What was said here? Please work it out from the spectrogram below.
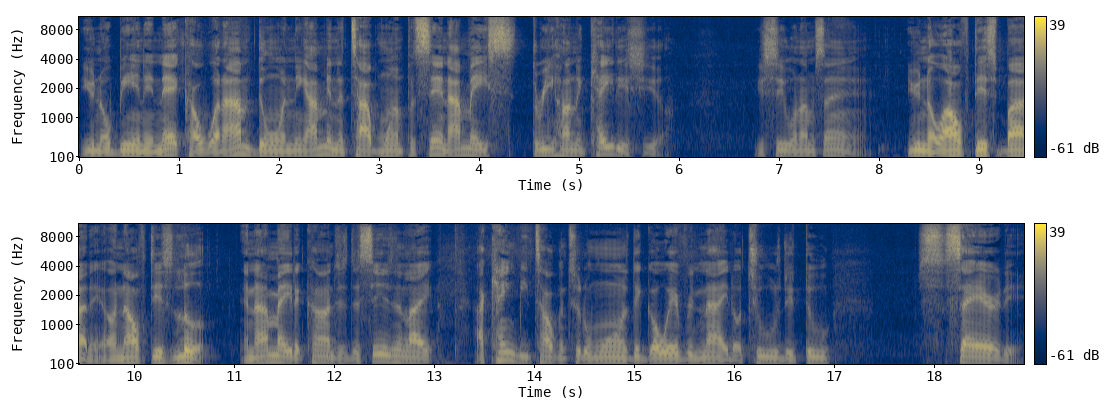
you know being in that cause what I'm doing nigga, I'm in the top one percent. I made three hundred K this year. You see what I'm saying? You know, off this body and off this look. And I made a conscious decision like I can't be talking to the ones that go every night or Tuesday through Saturday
